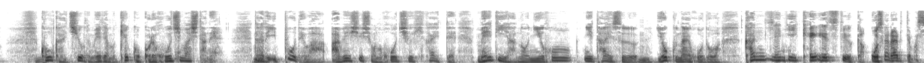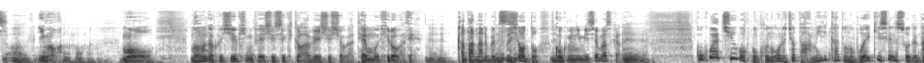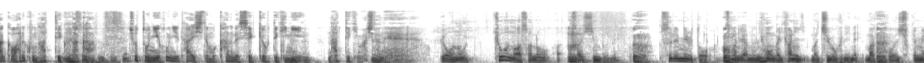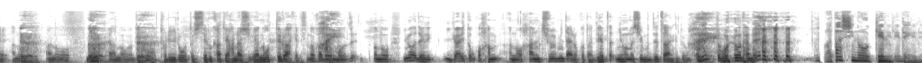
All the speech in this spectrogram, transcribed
今回中国のメディアも結構これ報じましたね。だから一方では安倍首相の訪中を控えてメディアの日本に対する良くない報道は完全に検閲というか抑えられてます。今は。もう間もなく習近平主席と安倍首相が天文広場で肩並べ通称と国民に見せますから。ここは中国もこの頃ちょっとアメリカとの貿易戦争で仲悪くなっていく中、ちょっと日本に対してもかなり積極的になってきましたね。いやあの今日の朝の朝日新聞ね、うん、それ見ると、つまりあの日本がいかに、まあ、中国にね、まあ、こう一生懸命あの、うん、あの、うん、あのだから取り入ろうとしてるかという話が載ってるわけです。だからもう、はい、あの今まで意外とこう反あの反中みたいなことは出た日本の新聞出たんだけど、あれ？って思うようなね。私の原点。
